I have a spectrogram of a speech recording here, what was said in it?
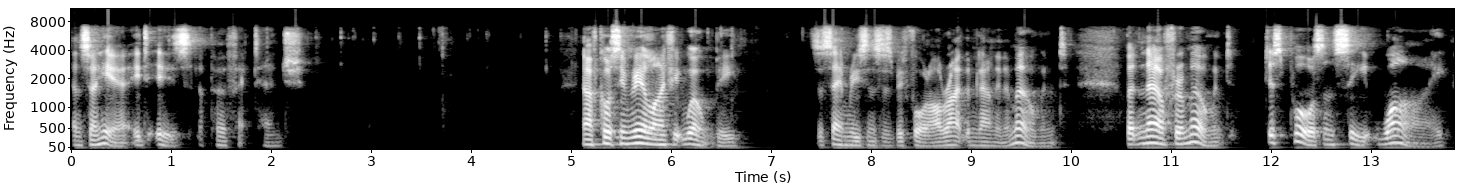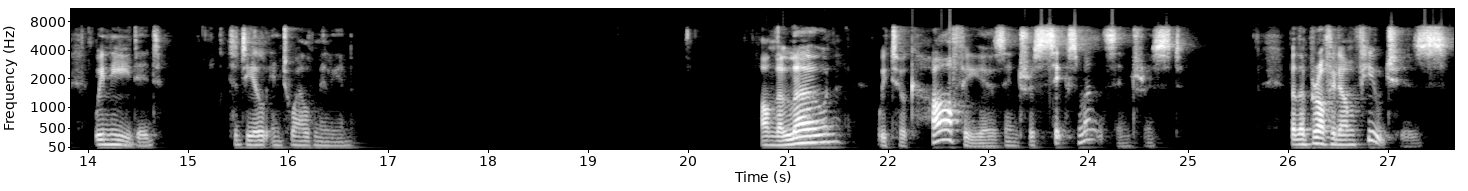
And so here it is a perfect hedge. Now, of course, in real life it won't be. It's the same reasons as before. I'll write them down in a moment. But now, for a moment, just pause and see why we needed to deal in 12 million. On the loan, we took half a year's interest, six months' interest. But the profit on futures,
